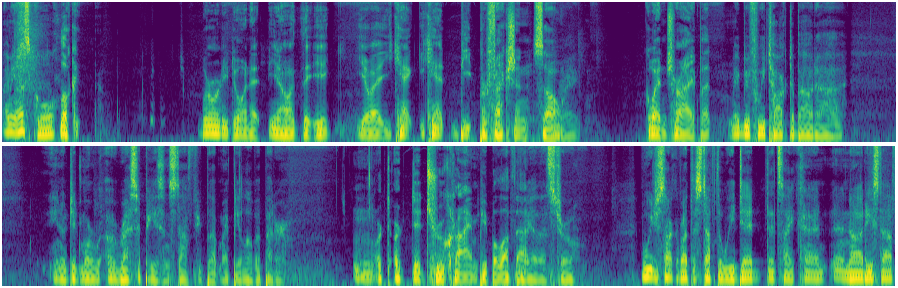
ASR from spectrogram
I mean, that's cool. Look, we're already doing it. You know, the, you, you know, you can't you can't beat perfection. So Right. go ahead and try. But Maybe if we talked about, uh, you know, did more uh, recipes and stuff, people that might be a little bit better. mhm, or or did true crime. People love that. Oh, yeah, that's true. We just talk about the stuff that we did that's like kind of naughty stuff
